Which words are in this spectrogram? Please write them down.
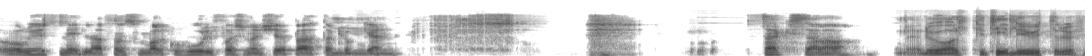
og rusmidler, sånn som alkohol, får ikke man kjøpe etter Mm. klokken seks, eller? Du er alltid tidlig ute, du.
